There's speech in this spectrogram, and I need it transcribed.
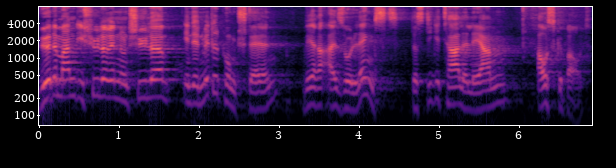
Würde man die Schülerinnen und Schüler in den Mittelpunkt stellen, wäre also längst das digitale Lernen ausgebaut.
